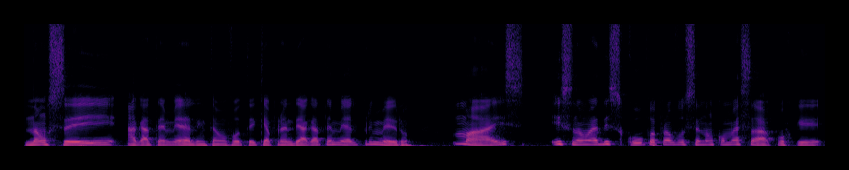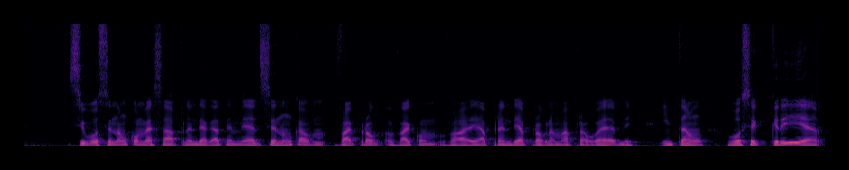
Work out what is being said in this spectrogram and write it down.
não sei HTML, então eu vou ter que aprender HTML primeiro. Mas isso não é desculpa para você não começar, porque se você não começar a aprender HTML, você nunca vai, vai, vai aprender a programar para web. Então, você cria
